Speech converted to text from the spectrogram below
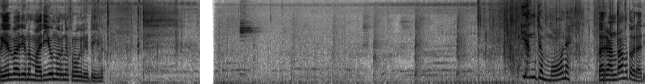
റിയൽ വാരിയറിന്റെ മരിയോ എന്ന് പറഞ്ഞ ഫ്രോഗിൽ കിട്ടിയിരിക്കുന്നത് എന്റെ മോനെ. രണ്ടാമത്തെ വരാതി.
